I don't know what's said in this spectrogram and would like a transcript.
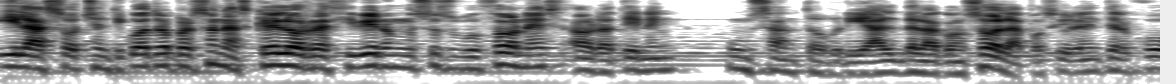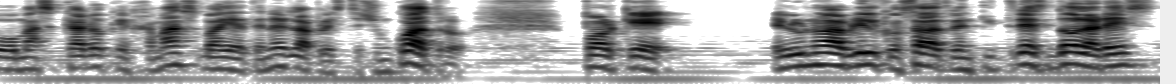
y las 84 personas que lo recibieron en sus buzones ahora tienen un santo grial de la consola, posiblemente el juego más caro que jamás vaya a tener la PlayStation 4, porque el 1 de abril costaba 33 dólares,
